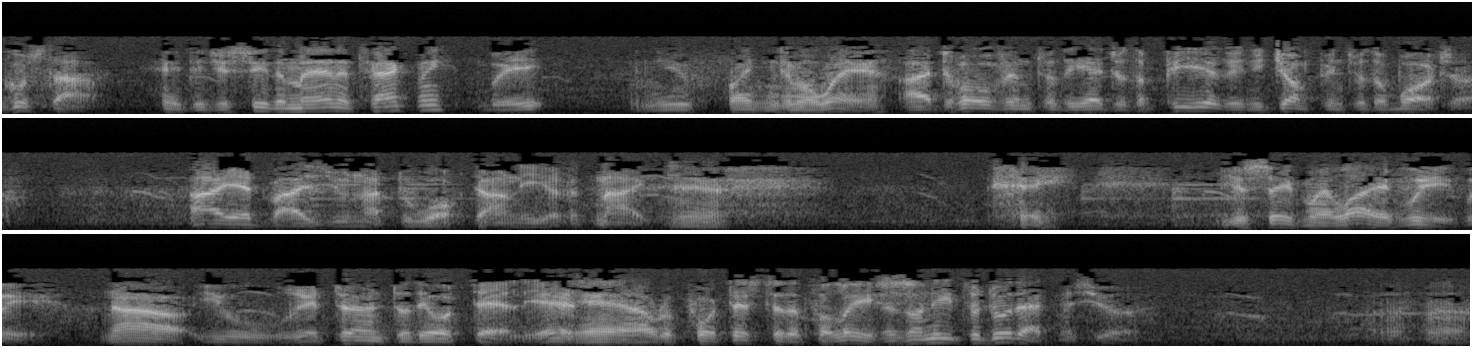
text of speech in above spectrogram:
Gustave, Hey, did you see the man attack me? we, And you frightened him away, huh? I drove him to the edge of the pier and he jumped into the water. I advise you not to walk down here at night. Yeah. Hey, you saved my life. Oui, oui. Now you return to the hotel, yes? Yeah, I'll report this to the police. There's no need to do that, monsieur. Uh-huh.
